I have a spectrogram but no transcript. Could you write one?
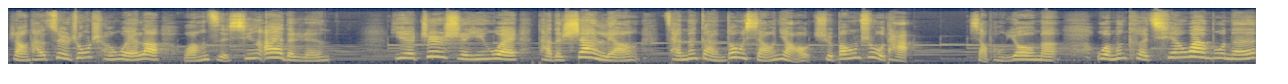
让她最终成为了王子心爱的人。也正是因为她的善良，才能感动小鸟去帮助她。小朋友们，我们可千万不能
